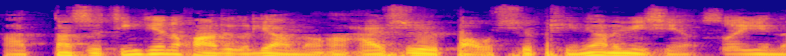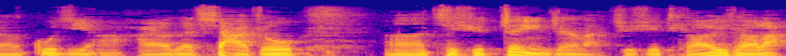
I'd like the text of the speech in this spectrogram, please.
啊。但是今天的话，这个量能哈还是保持平量的运行，所以呢，估计哈还要在下周啊继续震一震了，继续调一调了，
